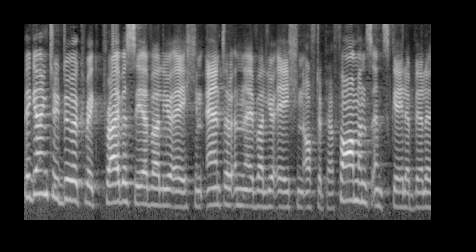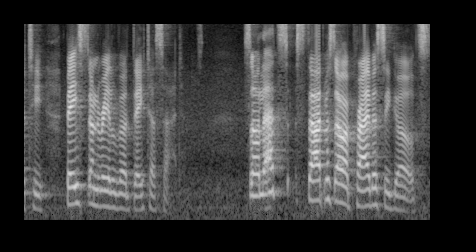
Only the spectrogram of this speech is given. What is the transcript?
We're going to do a quick privacy evaluation and an evaluation of the performance and scalability based on real-world data sets. So let's start with our privacy goals.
